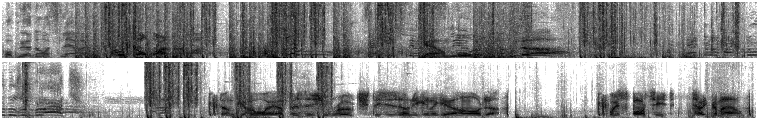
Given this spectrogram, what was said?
Hope you know what's left. Go on! Down, boy. Don't give away our position, Roach. This is only gonna get harder. We're spotted. Take them out.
